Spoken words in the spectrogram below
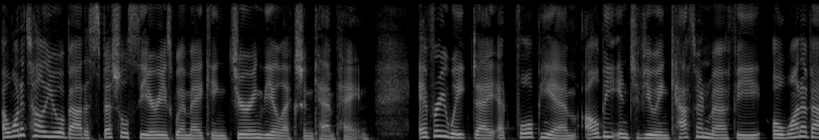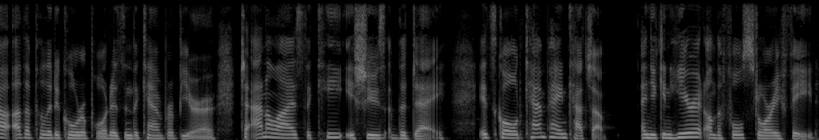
I want to tell you about a special series we're making during the election campaign. Every weekday at 4 pm, I'll be interviewing Katharine Murphy or one of our other political reporters in the Canberra Bureau to analyse the key issues of the day. It's called Campaign Catch Up, and you can hear it on the Full Story feed.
